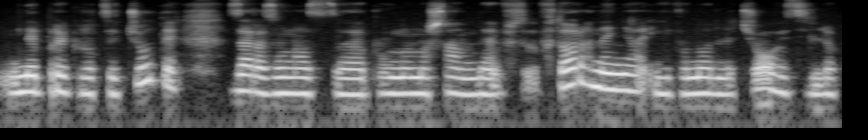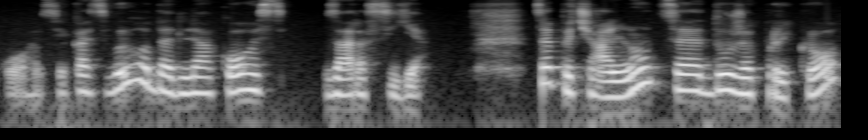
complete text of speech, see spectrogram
не прикро це чути, зараз у нас е, повномасштабне вторгнення, і воно для чогось і для когось. Якась вигода для когось зараз є. Це печально, це дуже прикро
